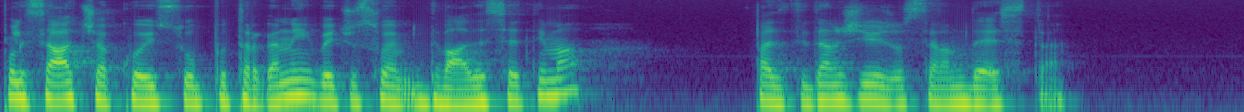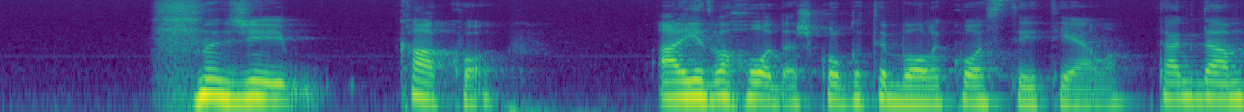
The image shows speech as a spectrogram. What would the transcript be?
plisača koji su potrgani već u svojim dvadesetima. Pazite, dan živiš do 70. Znači, kako? A jedva hodaš, koliko te bole kosti i tijelo. Tako da,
